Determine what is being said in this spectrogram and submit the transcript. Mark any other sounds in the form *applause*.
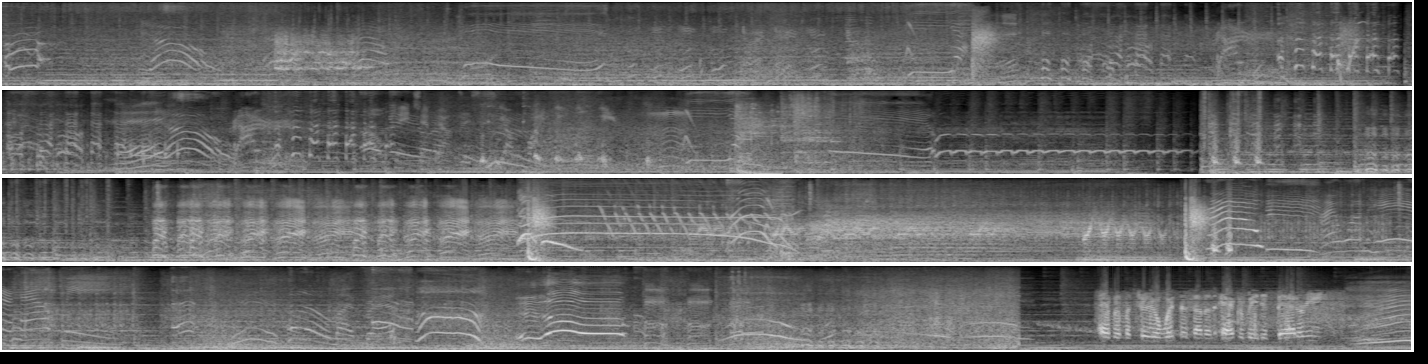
Ah! Have a material witness on an aggravated battery. Hmm?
